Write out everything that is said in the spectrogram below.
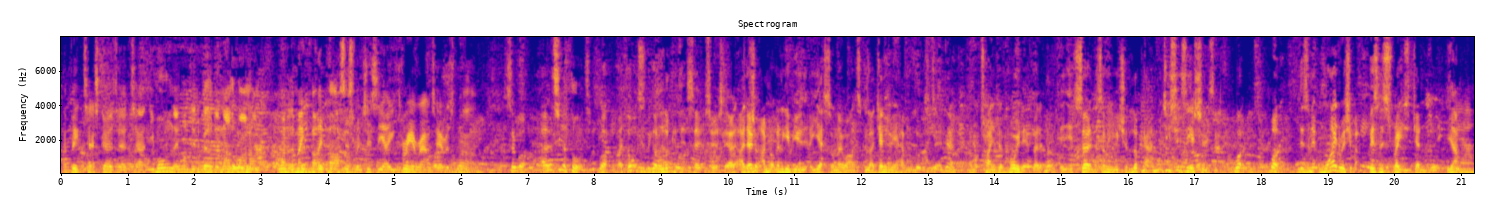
a big Tesco's at uh, New Malden. They wanted to build another one on one of the main bypasses, which is the A3 around here as well. So, what's your thoughts? Well, my thoughts is we've got to look at it seriously. I, I don't. I'm not going to give you a yes or no answer because I genuinely haven't looked at it. I'm not trying to avoid it, but it, it's certainly something we should look at. What do you see as the issues? Well, well, there's a wider issue about business rates generally. Yeah. Yeah.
